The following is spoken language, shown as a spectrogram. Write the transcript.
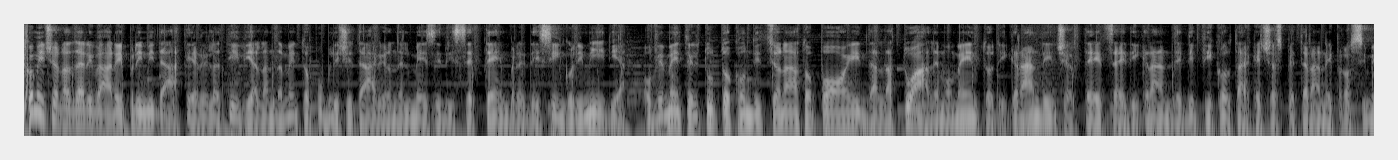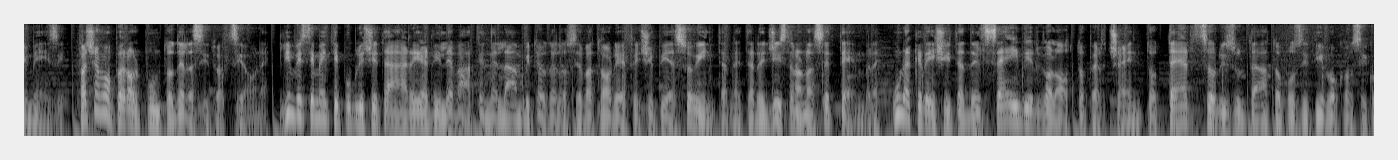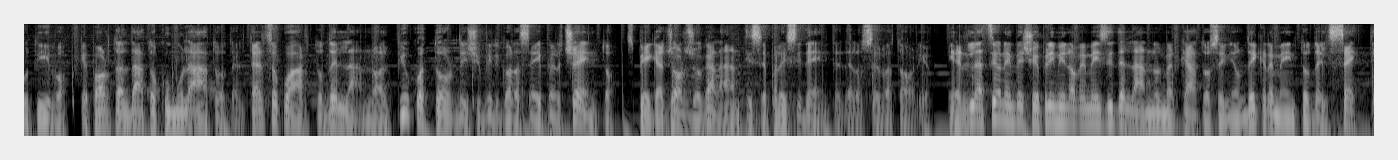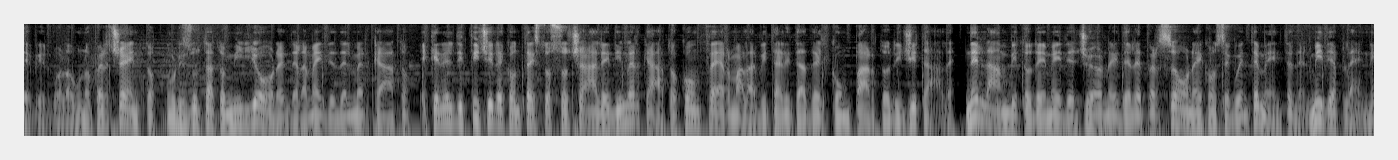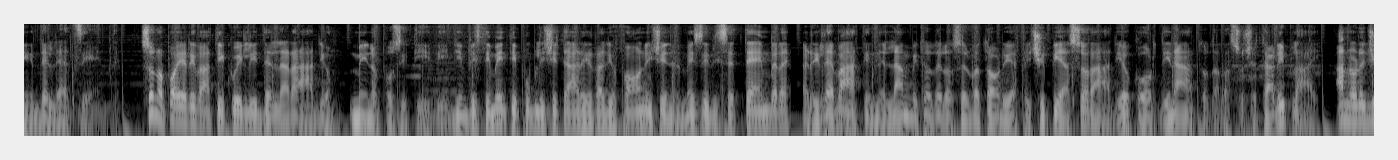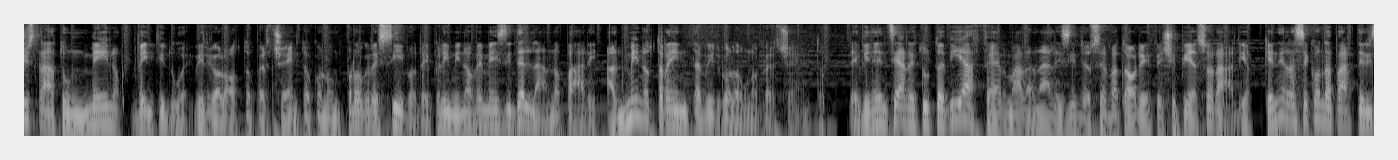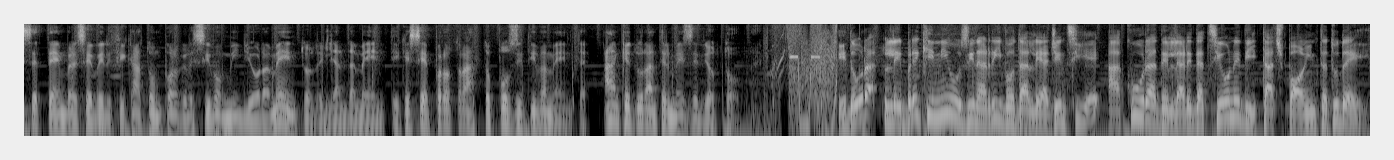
Cominciano ad arrivare i primi dati relativi all'andamento pubblicitario nel mese di settembre dei singoli media, ovviamente il tutto condizionato poi dall'attuale momento di grande incertezza e di grande difficoltà che ci aspetterà nei prossimi mesi. Facciamo però il punto della situazione. Gli investimenti pubblicitari rilevati nell'ambito dell'osservatorio FCPSO Internet registrano a settembre una crescita del 6,8%, terzo risultato positivo consecutivo, che porta il dato cumulato del terzo quarto dell'anno al più 14,6%, spiega Giorgio Galantis, presidente dell'osservatorio. In relazione invece ai primi nove mesi dell'anno il mercato segna un decremento del 7,1%, un risultato migliore della media del mercato e che nel difficile contesto sociale e di mercato conferma la vitalità del comparto digitale nell'ambito dei media journey delle persone e conseguentemente nel media planning delle aziende. Sono poi arrivati quelli della radio, meno positivi. Gli investimenti pubblicitari radiofonici nel mese di settembre, rilevati nell'ambito dell'osservatorio FCP Asso Radio, coordinato dalla società Reply, hanno registrato un meno 22,8% con un progressivo dei primi nove mesi dell'anno pari al meno 30,1%. Da evidenziare tuttavia, afferma l'analisi dell'osservatorio FCP Asso Radio, che nella seconda parte di settembre si è verificato un progressivo miglioramento degli andamenti che si è protratto positivamente anche durante il mese di ottobre. Ed ora le breaking news in arrivo dalle agenzie a cura della redazione di Touchpoint Today.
